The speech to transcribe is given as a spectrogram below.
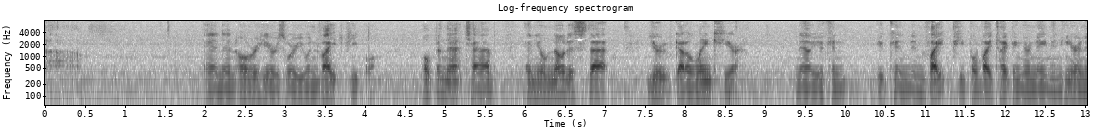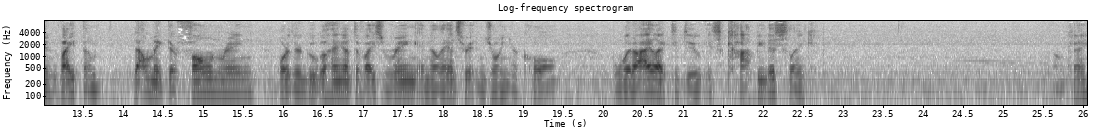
Um, and then over here is where you invite people. Open that tab and you'll notice that you've got a link here Now you can you can invite people by typing their name in here and invite them. That'll make their phone ring or their Google Hangout device ring and they'll answer it and join your call. What I like to do is copy this link. Okay.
